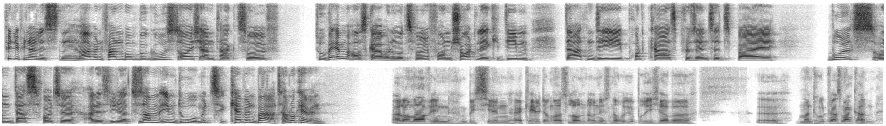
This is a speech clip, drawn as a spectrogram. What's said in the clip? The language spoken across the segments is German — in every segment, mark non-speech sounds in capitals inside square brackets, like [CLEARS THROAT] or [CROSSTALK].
Philippinalisten. Marvin van Boom begrüßt euch an Tag 12 zur WM-Ausgabe Nummer 12 von Shortleg, dem Daten.de Podcast, presented by Bulls und das heute alles wieder zusammen im Duo mit Kevin Barth. Hallo Kevin. Hallo Marvin, ein bisschen Erkältung aus London ist noch übrig, aber äh, man tut, was man kann.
